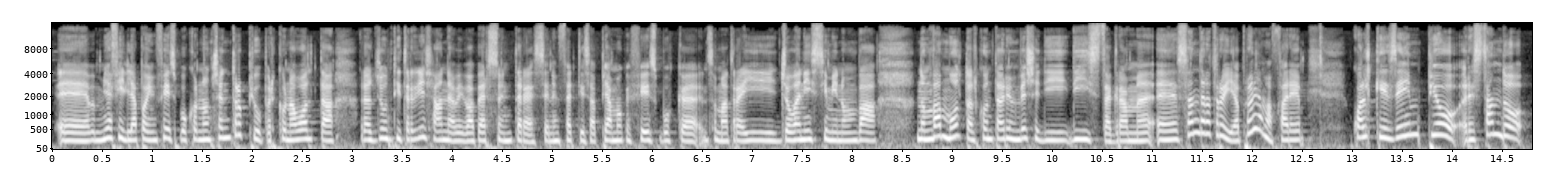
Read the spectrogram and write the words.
eh, mia figlia poi in Facebook non c'entrò più perché una volta raggiunti i 13 anni aveva perso interesse. In effetti sappiamo che Facebook eh, insomma tra i giovanissimi non va, non va molto, al contrario invece di, di Instagram. Eh, Sandra Troia, proviamo a fare qualche esempio, restando,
